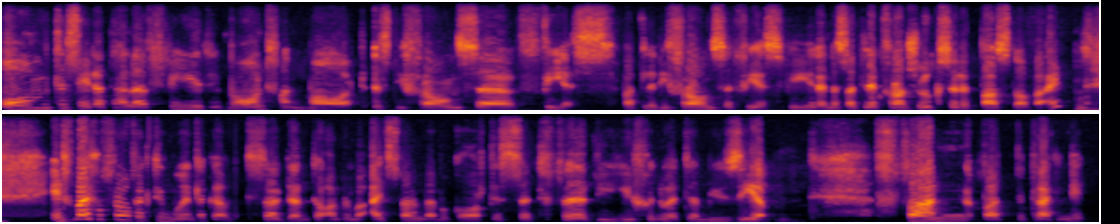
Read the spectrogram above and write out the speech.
om te sê dat hulle vier die maand van Maart is die Franse fees wat hulle die Franse fees vier en dit is natuurlik Franshoek so dit pas daarbey. Mm -hmm. En vir my gevra of ek toe moontlik sou dink te aan om 'n uitstalling bymekaar te sit vir die Huguenote Museum van wat betrekking het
